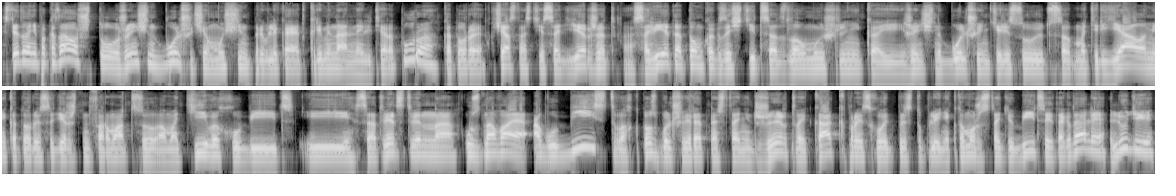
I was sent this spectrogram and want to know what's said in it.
Исследование показало, что женщин больше, чем мужчин привлекает криминальная литература, которая, в частности, содержит э, советы о том, как защититься от злоумышленника, и женщины больше интересуются материалами, которые содержат информацию о мотивах убийц. И, соответственно, узнавая об убийствах, кто с большей вероятностью станет жертвой, как происходит преступление, кто может стать убийцей и так далее, люди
